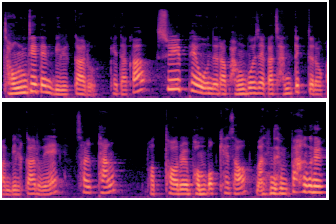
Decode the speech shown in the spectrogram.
정제된 밀가루, 게다가 수입해 오느라 방부제가 잔뜩 들어간 밀가루에 설탕, 버터를 범벅해서 만든 빵을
